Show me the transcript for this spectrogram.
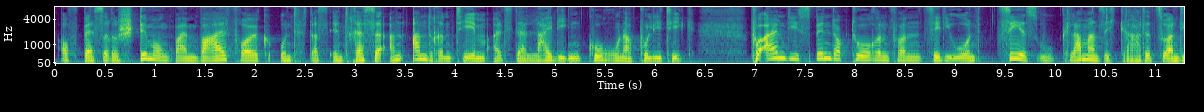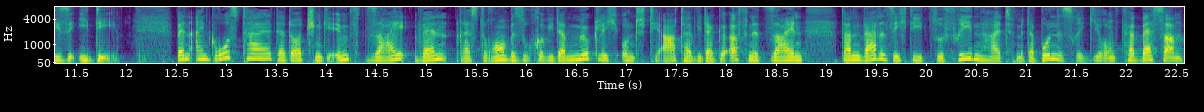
auf bessere Stimmung beim Wahlvolk und das Interesse an anderen Themen als der leidigen Corona-Politik. Vor allem die Spin-Doktoren von CDU und CSU klammern sich geradezu an diese Idee. Wenn ein Großteil der Deutschen geimpft sei, wenn Restaurantbesuche wieder möglich und Theater wieder geöffnet seien, dann werde sich die Zufriedenheit mit der Bundesregierung verbessern,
